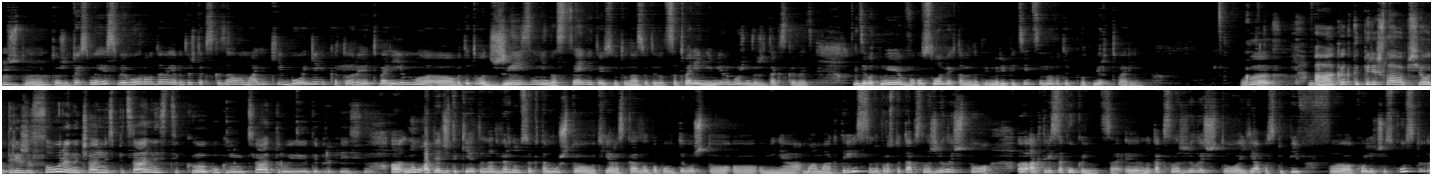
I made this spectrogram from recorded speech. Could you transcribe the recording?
Угу. Что тоже, то есть мы своего рода, я бы даже так сказала, маленькие боги, которые творим э, вот эту вот жизнь на сцене, то есть вот у нас вот это вот сотворение мира, можно даже так сказать, где вот мы в условиях там, например, репетиции, мы вот этот вот мир творим. Вот Класс. Да. А как ты перешла вообще от режиссуры, начальной специальности к кукольному театру и этой профессии? А, ну, опять же таки, это надо вернуться к тому, что вот я рассказывала по поводу того, что э, у меня мама актриса, но просто так сложилось, что э, актриса-кукольница, э, но так сложилось, что я, поступив в колледж искусств, э,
